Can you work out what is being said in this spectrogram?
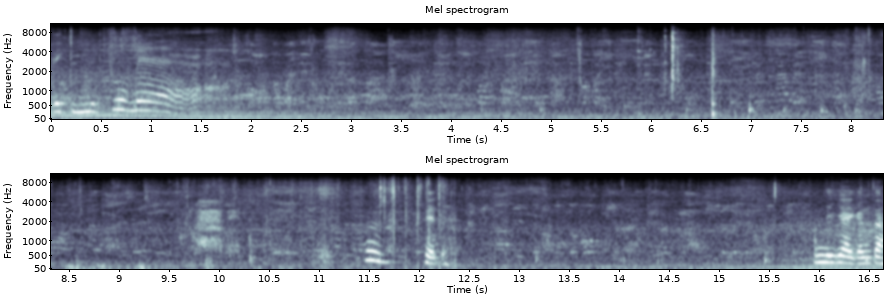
ได้กินลูกฟูกแม่ เผ็ดทำใหญ่ๆกันจ้ะ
